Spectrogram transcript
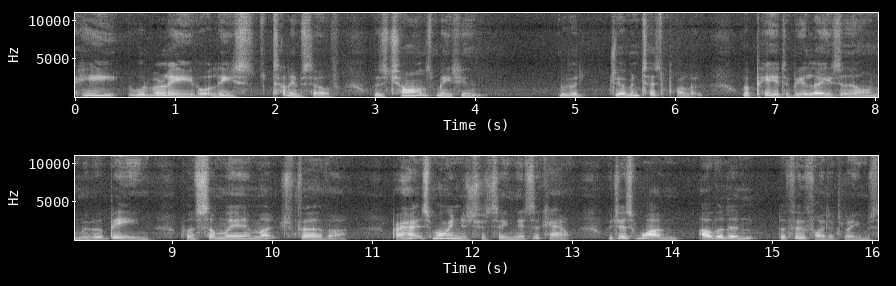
he would believe, or at least tell himself, was a chance meeting with a German test pilot who appeared to be a liaison with a being from somewhere much further. Perhaps more interesting, is this account was just one, other than the Foo Fighter claims,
